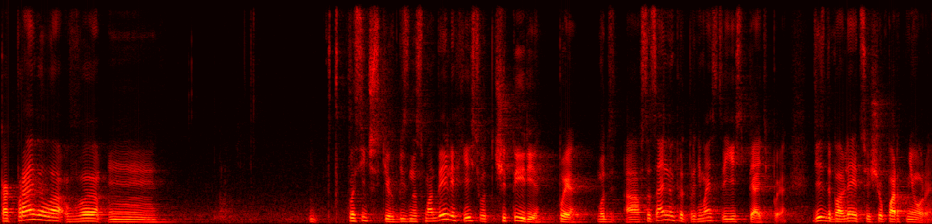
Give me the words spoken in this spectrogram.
Как правило, в классических бизнес-моделях есть вот 4 П, вот, а в социальном предпринимательстве есть 5 П. Здесь добавляются еще партнеры.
